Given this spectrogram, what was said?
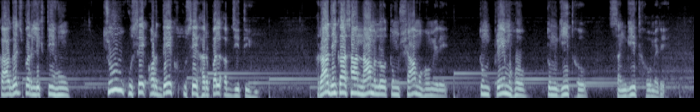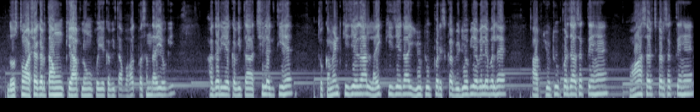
कागज़ पर लिखती हूँ। चूम उसे और देख उसे हर पल अब जीती हूँ। राधिका सा नाम लो, तुम शाम हो मेरे। तुम प्रेम हो, तुम गीत हो, संगीत हो मेरे। दोस्तों, आशा करता हूँ कि आप लोगों को ये कविता बहुत पसंद आई होगी। अगर ये कविता अच्छी लगती है तो कमेंट कीजिएगा, लाइक कीजिएगा। यूट्यूब पर इसका वीडियो भी अवेलेबल है। आप यूट्यूब पर जा सकते हैं। वहाँ सर्च कर सकते हैं।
